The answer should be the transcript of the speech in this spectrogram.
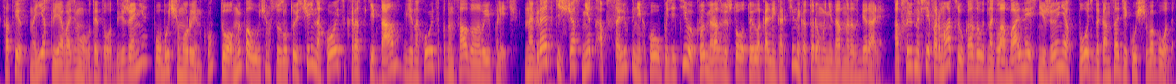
Соответственно, если я возьму вот это вот движение по бычьему рынку, то мы получим, что золотое сечение находится как раз таки там, где находится потенциал головы и плеч. На графике сейчас нет абсолютно никакого позитива, кроме разве что той локальной картины, которую мы недавно разбирали. Абсолютно все формации указывают на глобальное снижение вплоть до конца текущего года.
